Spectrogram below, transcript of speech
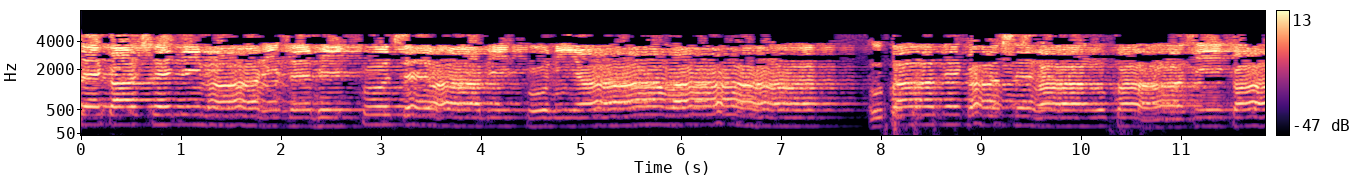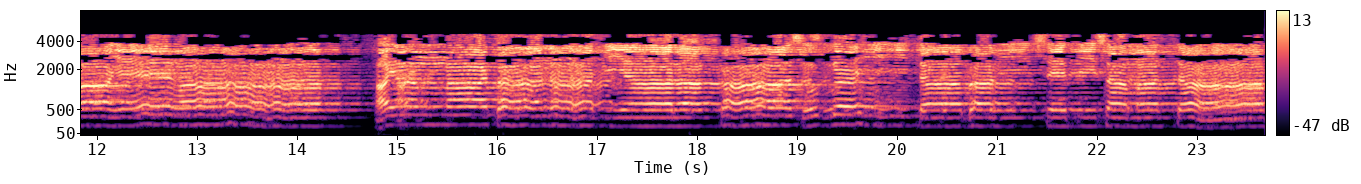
යස්ස කස්සති මාරිස භික්ඛුසවා භික්ඛුනියාවා උපාදකස්සවා උපාසිකායවා අයං ආතනතියාරක්ඛා සුග්ගහිතා භවිෂති සමත්තා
